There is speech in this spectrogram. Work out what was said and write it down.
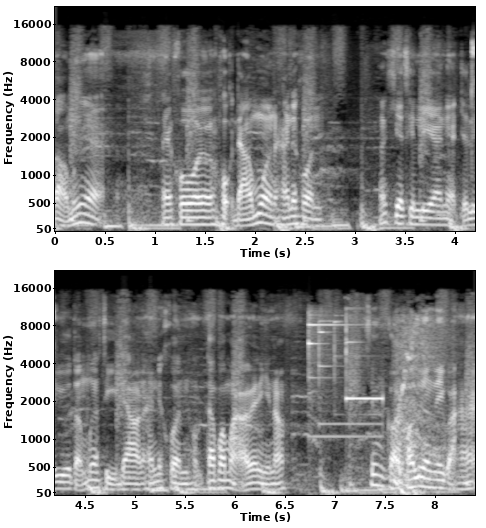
ต่อเมื่อไลโคหกดาวม่วงนะฮะทุกคนถ้าเคลียร์ซิเลียเนี่ยจะรีวิวต่อเมื่อสีดาวนะฮะทุกคนผมตั้งเป้าหมายไว้แบบนี้เนาะซึ่งก่อนเข้าเรื่องเลยดีกว่าฮะ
